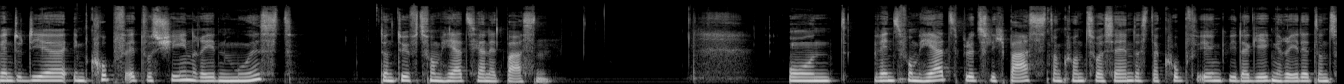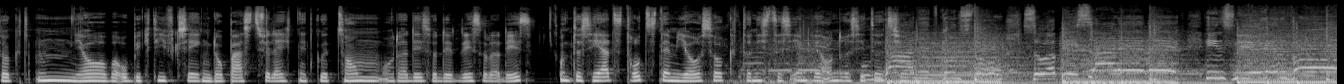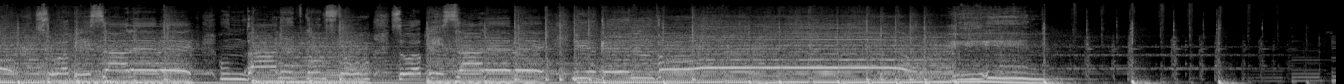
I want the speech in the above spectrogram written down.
wenn du dir im Kopf etwas schön reden musst, dann dürfte es vom Herz her nicht passen. Und wenn es vom Herz plötzlich passt, dann kann zwar sein, dass der Kopf irgendwie dagegen redet und sagt, mm, ja, aber objektiv gesehen, da passt es vielleicht nicht gut zusammen oder das oder das oder das. Und das Herz trotzdem Ja sagt, dann ist das irgendwie eine andere Situation.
